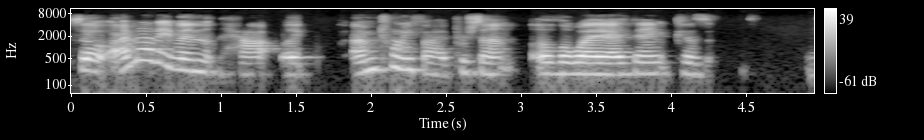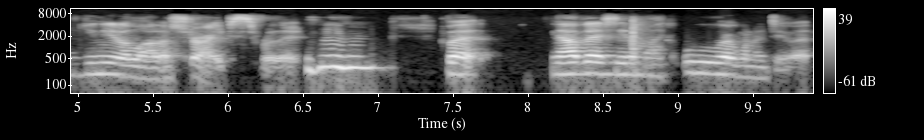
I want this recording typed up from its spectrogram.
So I'm not even half like I'm 25% of the way I think because you need a lot of stripes for it. but now that I see it, I'm like, ooh, I want to do it.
